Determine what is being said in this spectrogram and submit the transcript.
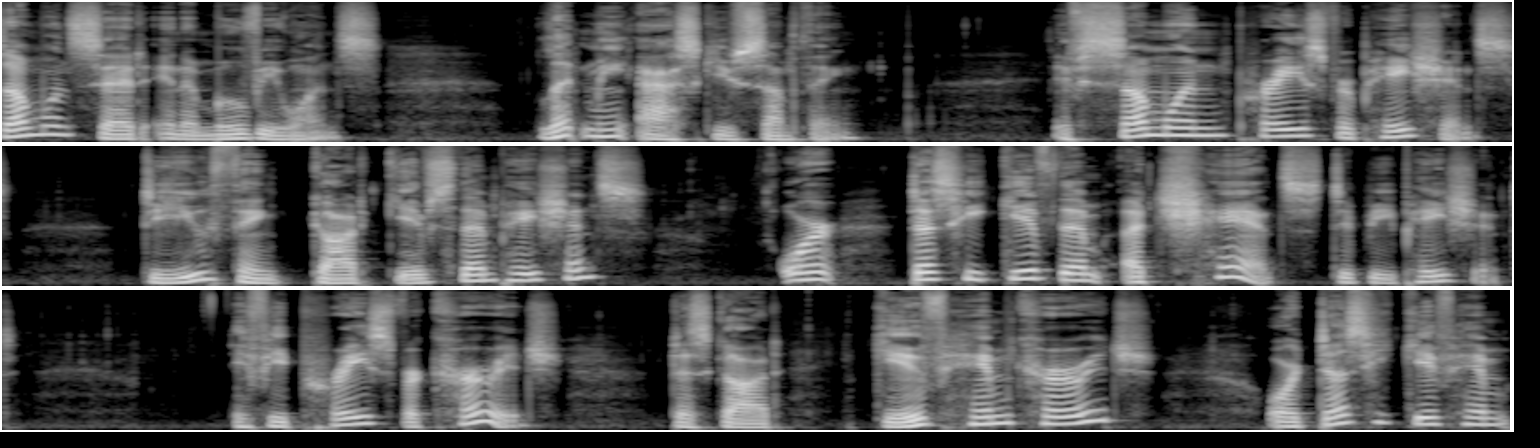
Someone said in a movie once, Let me ask you something. If someone prays for patience, do you think God gives them patience? Or does he give them a chance to be patient? If he prays for courage, does God give him courage? Or does he give him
